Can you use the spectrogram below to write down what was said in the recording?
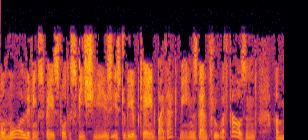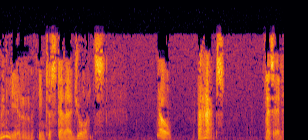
for more living space for the species is to be obtained by that means than through a thousand, a million interstellar jaunts. Oh, perhaps, I said,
